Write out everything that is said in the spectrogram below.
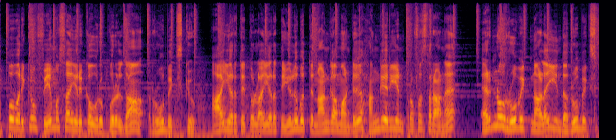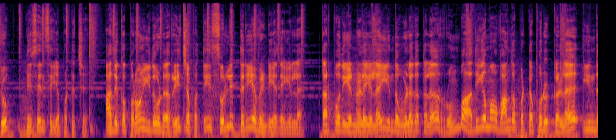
இப்போ வரைக்கும் ஃபேமஸாக இருக்க ஒரு பொருள் தான் ரூபிக்ஸ் கியூப் ஆயிரத்தி தொள்ளாயிரத்தி எழுபத்தி நான்காம் ஆண்டு ஹங்கேரியன் ப்ரொஃபஸரான எர்னோ ரூபிக்னால இந்த ரூபிக்ஸ் கியூப் டிசைன் செய்யப்பட்டுச்சு. அதுக்கப்புறம் இதோட ரீச்சை பற்றி சொல்லி தெரிய வேண்டியதே இல்லை. தற்போதைய நிலையில இந்த உலகத்துல ரொம்ப அதிகமா வாங்கப்பட்ட பொருட்கள்ல இந்த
